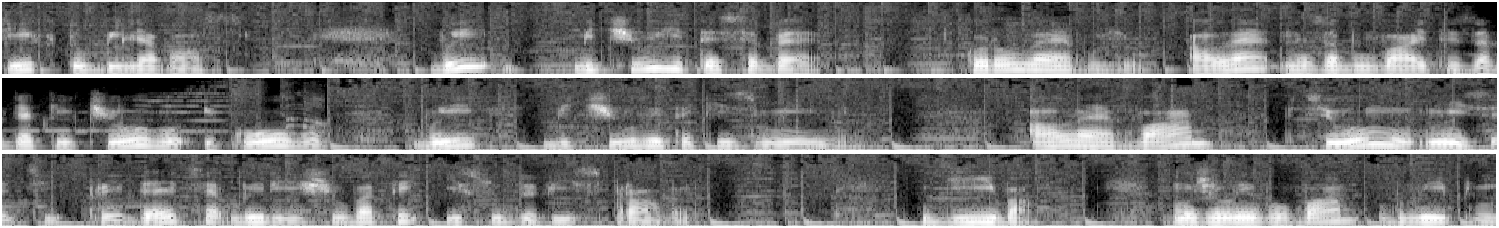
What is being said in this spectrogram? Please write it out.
тих, хто біля вас. Ви відчуєте себе королевою, але не забувайте, завдяки чого і кого ви відчули такі зміни. Але вам в цьому місяці прийдеться вирішувати і судові справи. Діва. Можливо, вам в липні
